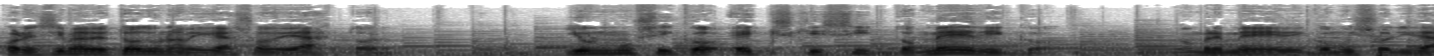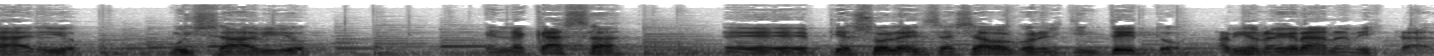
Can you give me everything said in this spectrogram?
por encima de todo, un amigazo de Astor y un músico exquisito, médico, un hombre médico, muy solidario, muy sabio. En la casa, eh, Piazzolla ensayaba con el quinteto, había una gran amistad.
